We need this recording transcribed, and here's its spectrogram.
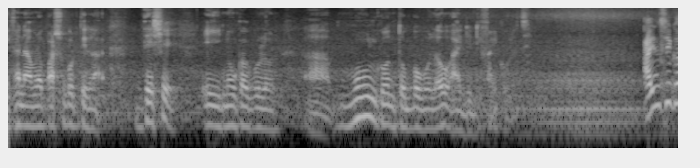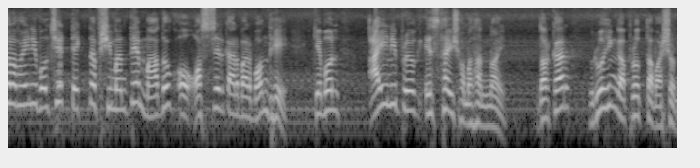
এখানে আমরা পার্শ্ববর্তী দেশে এই নৌকাগুলোর মূল গন্তব্য বলেও আইডেন্টিফাই করেছি। আইন শৃঙ্খলা বাহিনী বলছে, টেকনাফ সীমান্তে মাদক ও অস্ত্রের কারবার বন্ধে কেবল আইনি প্রয়োগ স্থায়ী সমাধান নয়, দরকার রোহিঙ্গা প্রত্যাবাসন।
